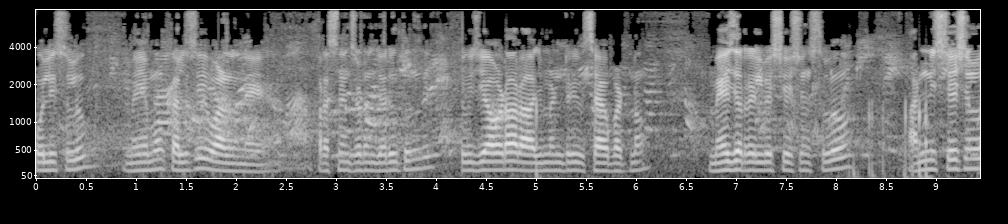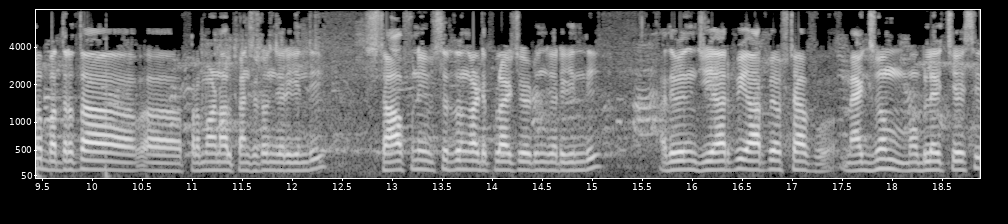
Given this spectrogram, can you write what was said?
పోలీసులు మేము కలిసి వాళ్ళని ప్రశ్నించడం జరుగుతుంది. విజయవాడ రాజమండ్రి విశాఖపట్నం మేజర్ రైల్వే స్టేషన్స్లో అన్ని స్టేషన్లో భద్రతా ప్రమాణాలు పెంచడం జరిగింది. స్టాఫ్ని విస్తృతంగా డిప్లాయ్ చేయడం జరిగింది. అదేవిధంగా GRP RPF staff maximum mobilise చేసి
